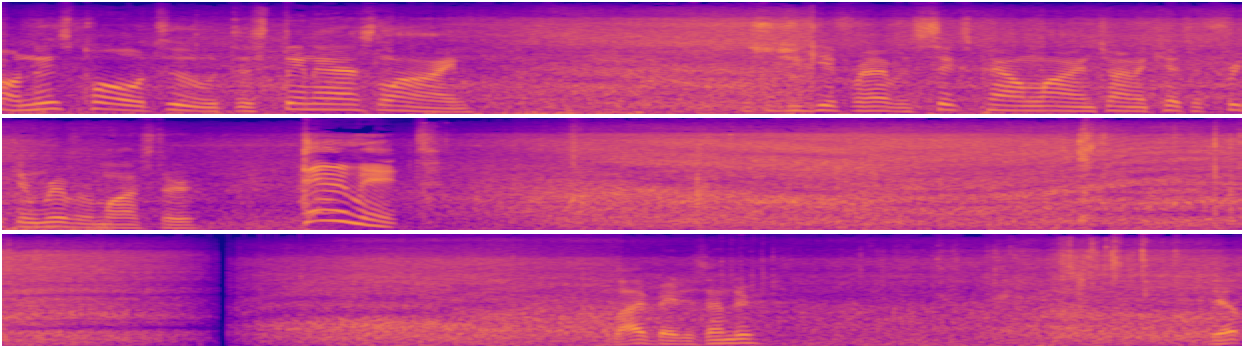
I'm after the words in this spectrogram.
On this pole too, with this thin ass line. That's what you get for having six pound line trying to catch a freaking river monster. Damn it! Live bait is under. Yep,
